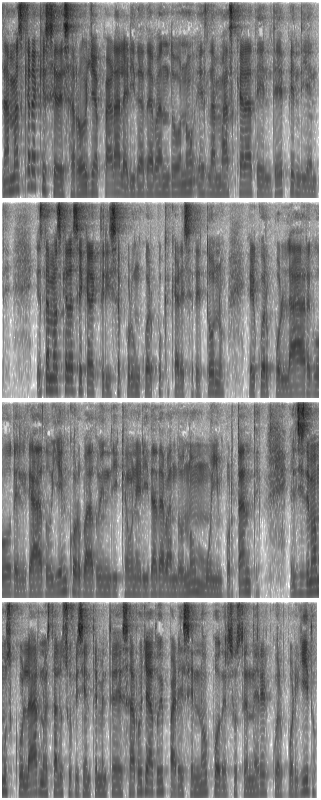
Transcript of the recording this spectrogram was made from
La máscara que se desarrolla para la herida de abandono es la máscara del dependiente. Esta máscara se caracteriza por un cuerpo que carece de tono. El cuerpo largo, delgado y encorvado indica una herida de abandono muy importante. El sistema muscular no está lo suficientemente desarrollado y parece no poder sostener el cuerpo erguido,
